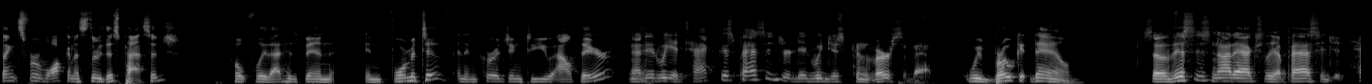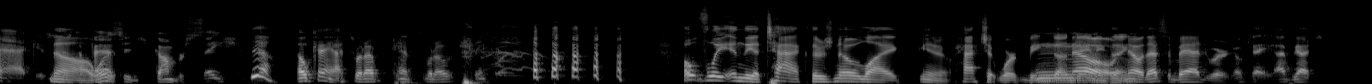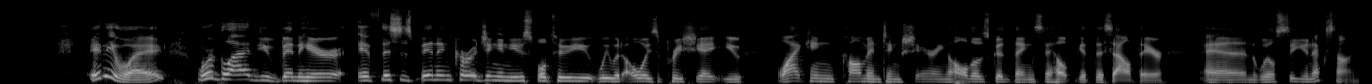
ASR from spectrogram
thanks for walking us through this passage. Hopefully that has been informative and encouraging to you out there. Now, did we attack this passage or did we just converse about it? We broke it down. So this is not actually a passage attack. It's No, just a passage conversation. Yeah. Okay, that's what I that's what I was thinking. Hopefully in the attack there's no like, you know, hatchet work being done no, to anything. no, that's a bad word. Okay, I've got you. Anyway, we're glad you've been here. If this has been encouraging and useful to you, we would always appreciate you liking, commenting, sharing, all those good things to help get this out there. And we'll see you next time.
